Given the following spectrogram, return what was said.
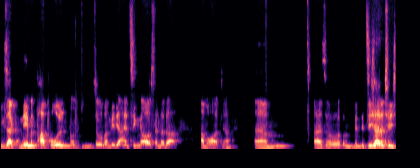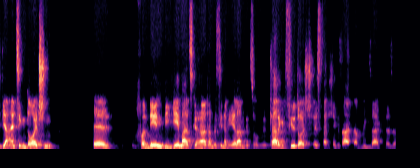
wie gesagt, neben ein paar Polen und so waren wir die einzigen Ausländer da am Ort, ja. Ähm, also und mit Sicherheit natürlich die einzigen Deutschen, äh, von denen, die jemals gehört haben, dass sie nach Irland gezogen sind. Klar, da gibt es viele deutsche Touristen, hatte ich ja gesagt, aber wie gesagt, also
